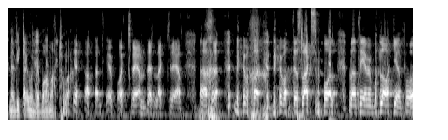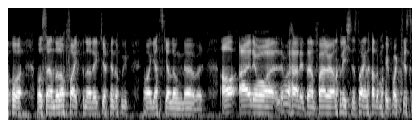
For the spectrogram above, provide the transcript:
Men vilka underbara matcher va? Ja, det var crème de la crème. Alltså, det, var, det var inte slagsmål bland tv-bolagen för att, att sända de fighterna. Det kan vi nog vara ganska lugna över. Ja, nej, det, var, det var härligt. Den Färöarna Liechtenstein hade man ju faktiskt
